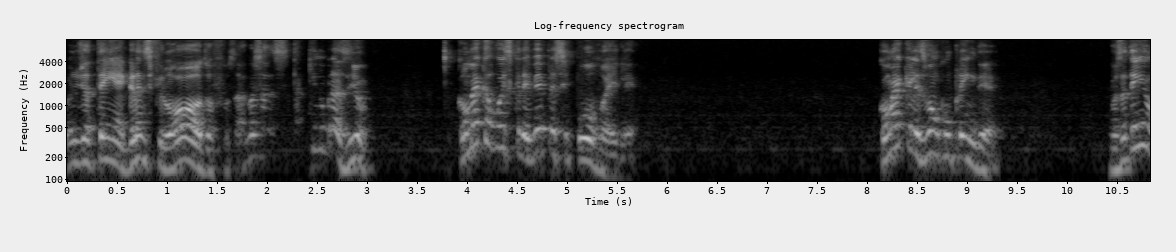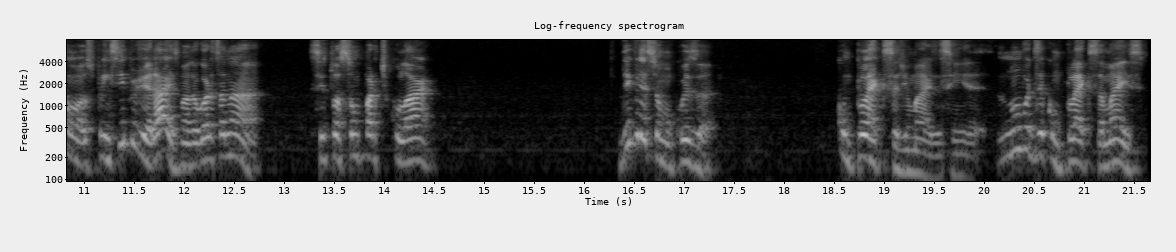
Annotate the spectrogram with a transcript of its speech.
onde já tem é, grandes filósofos, agora você está aqui no Brasil. Como é que eu vou escrever para esse povo aí ler? Como é que eles vão compreender? Você tem os princípios gerais, mas agora está na situação particular. Deveria ser uma coisa complexa demais, assim. Não vou dizer complexa, mas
